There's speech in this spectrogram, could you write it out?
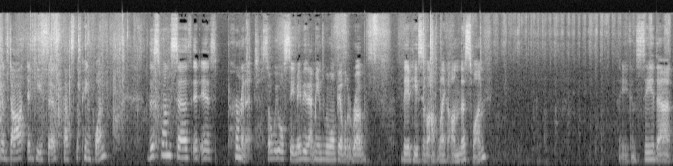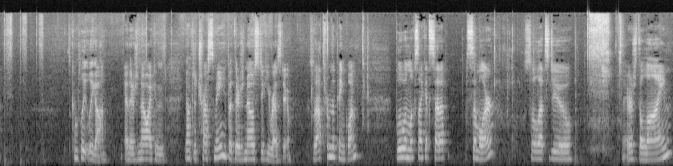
the dot adhesive. That's the pink one. This one says it is permanent. So we will see. Maybe that means we won't be able to rub the adhesive off like on this one. So you can see that it's completely gone. And there's no, I can, you'll have to trust me, but there's no sticky residue. So that's from the pink one. Blue one looks like it's set up similar. So let's do, there's the line,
